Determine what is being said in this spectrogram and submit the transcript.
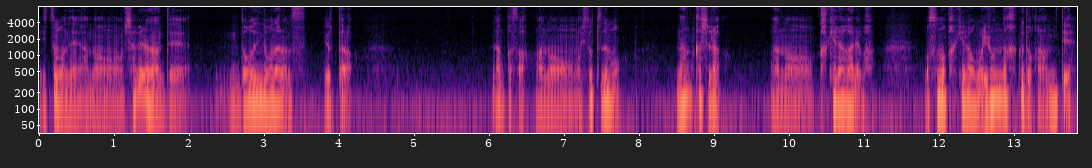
いつもね、あの喋るなんて、どうにでもなるんです。言ったら。なんかさ、あの一つでも、何かしら、あのかけらがあれば、もうそのかけらをもういろんな角度から見て、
